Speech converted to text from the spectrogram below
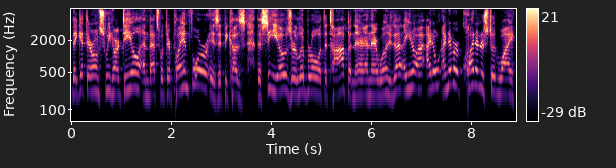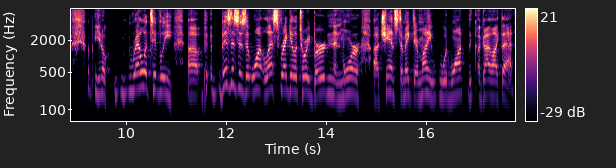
they get their own sweetheart deal and that's what they're playing for? Is it because the CEOs are liberal at the top and they're and they're willing to do that? You know, I, I don't. I never quite understood why. You know, relatively uh, p- businesses that want less regulatory burden and more uh, chance to make their money would want a guy like that.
